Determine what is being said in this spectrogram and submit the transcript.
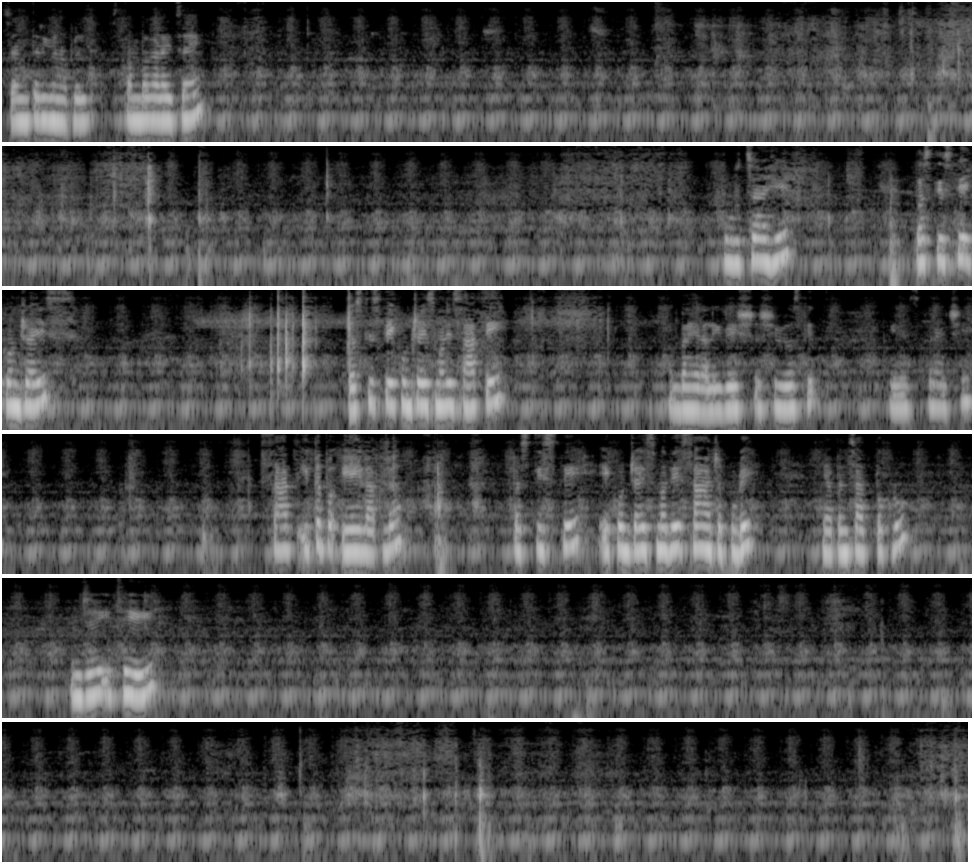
नंतर घेऊन आपल्याला स्तंभ काढायचा आहे. पुढचं आहे पस्तीस ते एकोणचाळीस. पस्तीस ते एकोणचाळीसमध्ये सात आहे. बाहेर आली रेश अशी व्यवस्थित. करायची. सात इथं प येईल आपलं. पस्तीस ते एकोणचाळीसमध्ये सहाच्या पुढे. हे आपण सात पकडू. म्हणजे इथे येईल.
